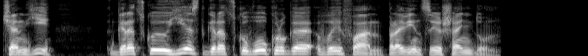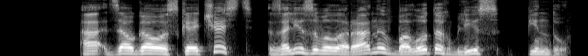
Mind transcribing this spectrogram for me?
Чаньи — городской уезд городского округа Вэйфан, провинции Шаньдун а дзаугаосская часть зализывала раны в болотах близ Пинду.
